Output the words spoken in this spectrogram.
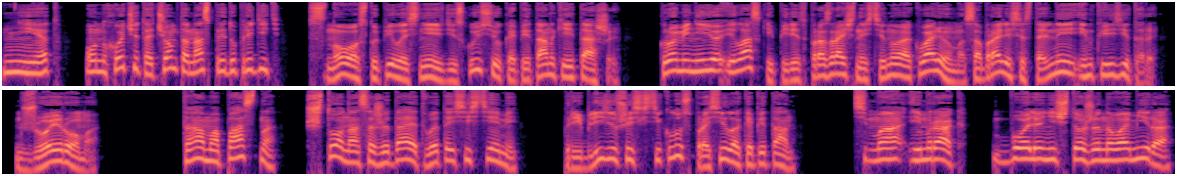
«Нет, он хочет о чем-то нас предупредить». Снова вступила с ней в дискуссию капитан Кейташи. Кроме нее и Ласки, перед прозрачной стеной аквариума собрались остальные инквизиторы – Джо и Рома. «Там опасно? Что нас ожидает в этой системе?» Приблизившись к стеклу, спросила капитан. «Тьма и мрак. Боль уничтоженного мира.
